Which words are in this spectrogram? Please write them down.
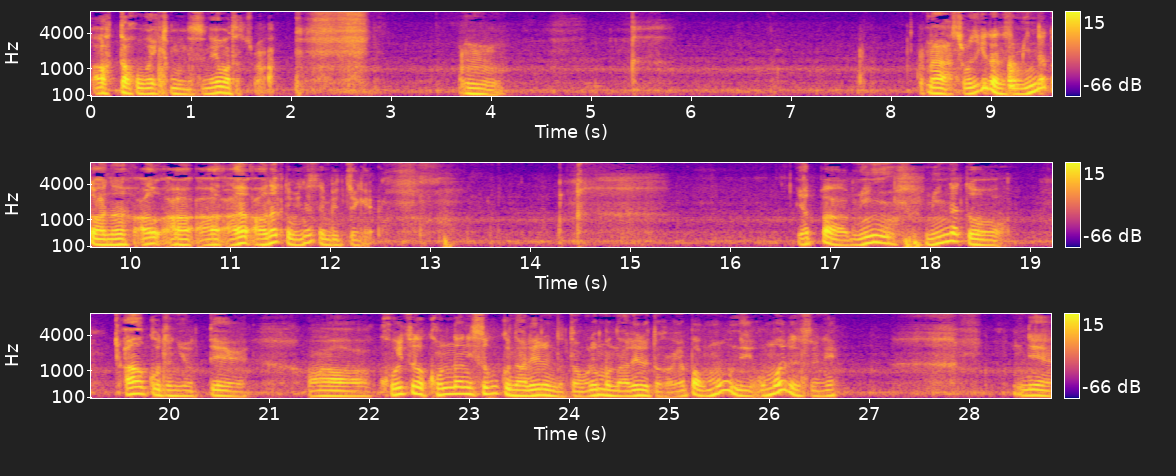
会った方がいいと思うんですね私は。うんまあ正直なんです。みんなと会わ会う会会わなくてもいいんですねぶっちゃけ。やっぱみんみんなと会うことによってああこいつがこんなにすごくなれるんだったら俺もなれるとかやっぱ思うね思えるんですよね。で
